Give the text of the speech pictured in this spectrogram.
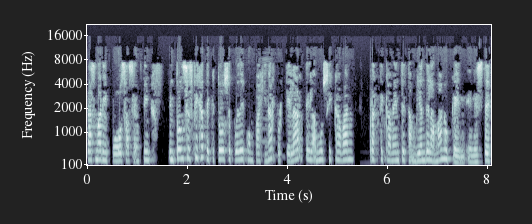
las mariposas, en fin. Entonces, fíjate que todo se puede compaginar porque el arte y la música van prácticamente también de la mano que en, este,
